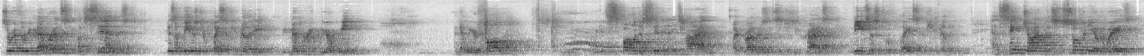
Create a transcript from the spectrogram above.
So if the remembrance of sins doesn't lead us to a place of humility, remembering we are weak, and that we are fallen, we can fall into sin at any time, my brothers and sisters in Christ, leads us to a place of humility. And St. John lists so many other ways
